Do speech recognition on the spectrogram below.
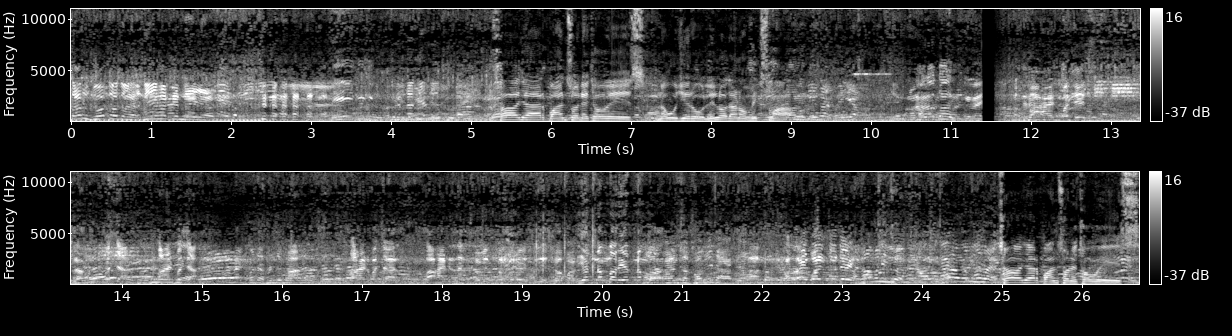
તારું જોતો હતો કે નહીં છ હજાર પાંચસો ને ચોવીસ નવું જીરું. લીલો દાણો મિક્સમાં. હાલો તાર. એક નંબર એક નંબર. છ હજાર પાંચસો ને છવ્વીસ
